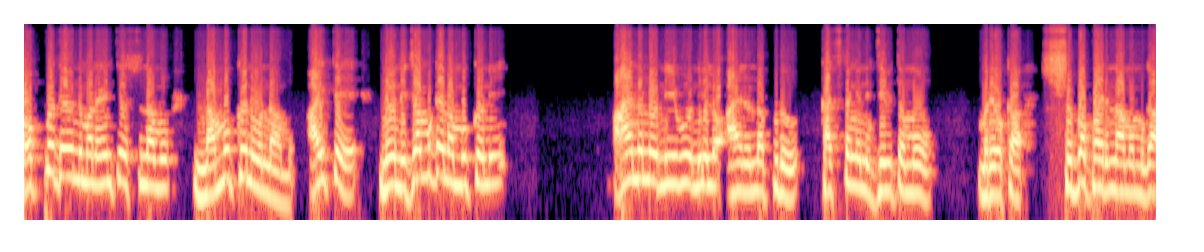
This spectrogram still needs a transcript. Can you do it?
గొప్ప దేవుని మనం ఏం చేస్తున్నాము? నమ్ముకొని ఉన్నాము. అయితే నువ్వు నిజంగా నమ్ముకొని ఆయనలో నీవు నీలో ఆయన ఉన్నప్పుడు ఖచ్చితంగా నీ జీవితము మరి ఒక శుభ పరిణామముగా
